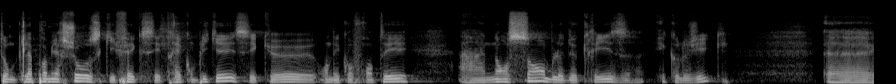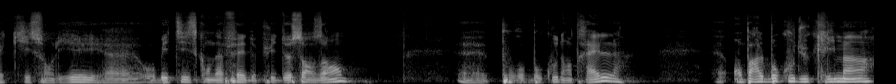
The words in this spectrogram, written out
donc la première chose qui fait que c'est très compliqué, c'est qu'on est confronté à un ensemble de crises écologiques qui sont liées aux bêtises qu'on a fait depuis 200 ans, pour beaucoup d'entre elles. On parle beaucoup du climat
